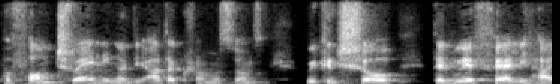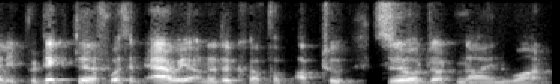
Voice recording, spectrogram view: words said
performed training on the other chromosomes, we can show that we are fairly highly predictive with an area under the curve of up to 0.91.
